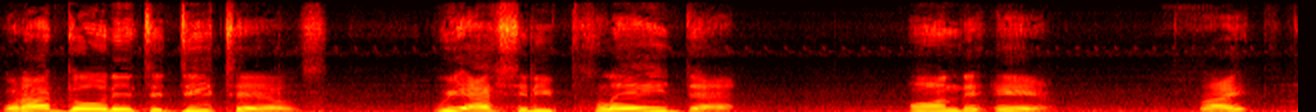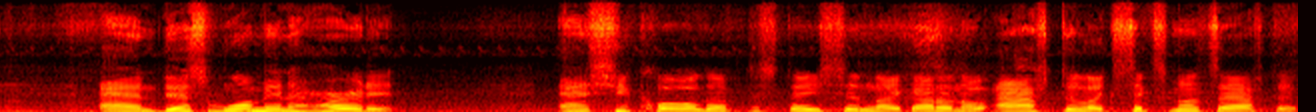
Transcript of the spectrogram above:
Without going into details, we actually played that on the air, right? And this woman heard it, and she called up the station like I don't know after like six months after,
